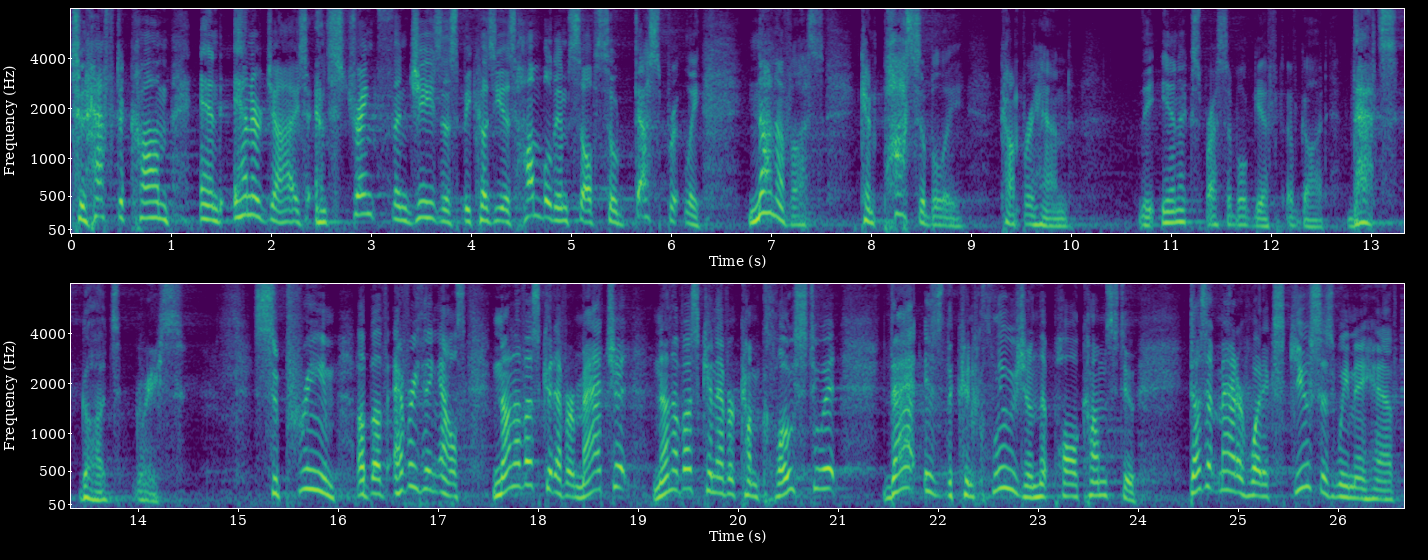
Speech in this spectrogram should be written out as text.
to have to come and energize and strengthen Jesus because he has humbled himself so desperately. None of us can possibly comprehend the inexpressible gift of God. That's God's grace. Supreme above everything else. None of us could ever match it. None of us can ever come close to it. That is the conclusion that Paul comes to. Doesn't matter what excuses we may have,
